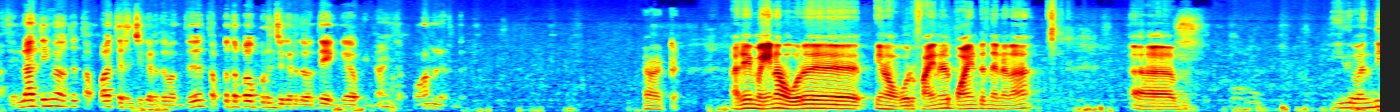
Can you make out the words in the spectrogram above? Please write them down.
அது எல்லாத்தையுமே வந்து தப்பா தெரிஞ்சுக்கிறது வந்து தப்பு தப்பா புரிஞ்சுக்கிறது வந்து எங்க அப்படின்னா இந்த பான்ல இருந்து. கரெக்ட் அதே மெயினா ஒரு யூனோ ஒரு ஃபைனல் பாயிண்ட் வந்து என்னன்னா இது வந்து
